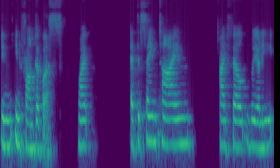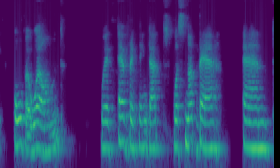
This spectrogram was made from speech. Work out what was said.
in, in front of us, right? At the same time, I felt really overwhelmed with everything that was not there. And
